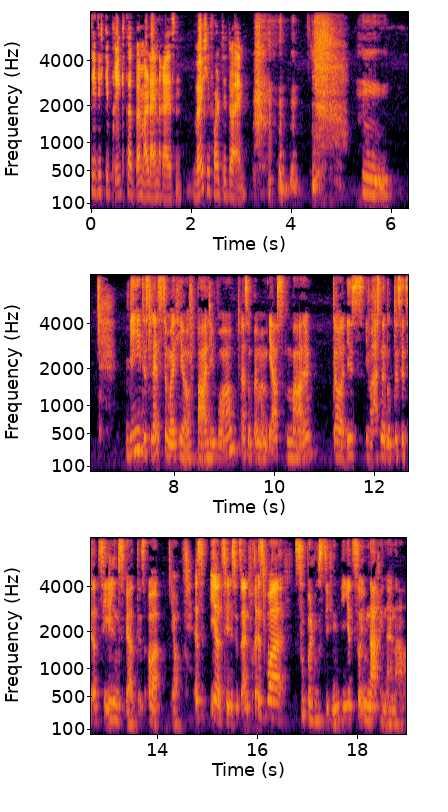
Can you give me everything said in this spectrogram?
die dich geprägt hat beim Alleinreisen. Welche fällt dir da ein? hm. Wie das letzte Mal hier auf Bali war, also bei meinem ersten Mal, da ist, ich weiß nicht, ob das jetzt erzählenswert ist, aber ja, es, ich erzähle es jetzt einfach. Es war super lustig, wie jetzt so im Nachhinein auch.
